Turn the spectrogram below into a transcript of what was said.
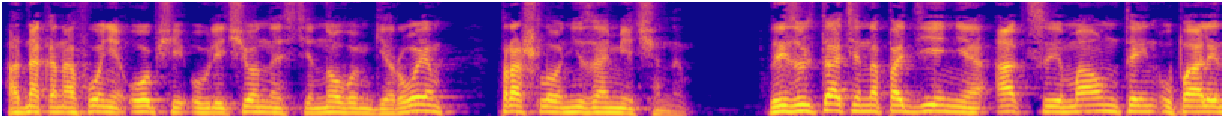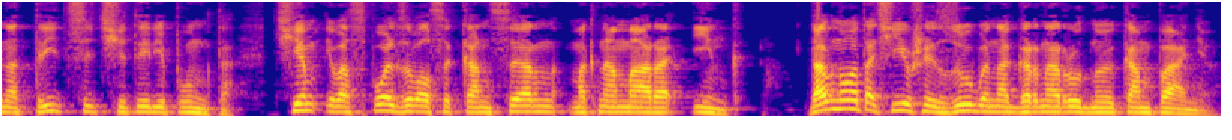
Однако на фоне общей увлеченности новым героем прошло незамеченным. В результате нападения акции Mountain упали на 34 пункта, чем и воспользовался концерн Макнамара Инк давно точивший зубы на горнорудную компанию.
